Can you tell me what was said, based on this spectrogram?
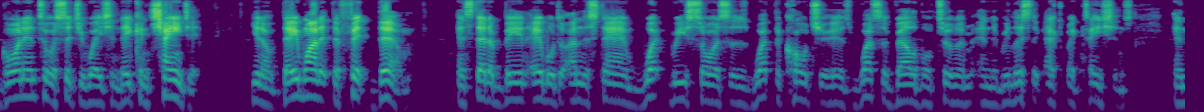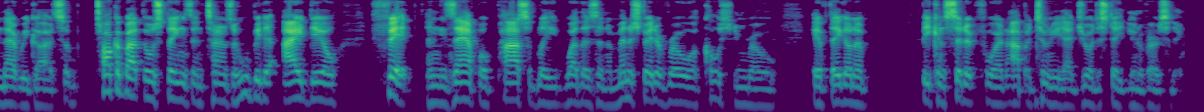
going into a situation they can change it. You know they want it to fit them instead of being able to understand what resources what the culture is what's available to them and the realistic expectations in that regard. So talk about those things in terms of who would be the ideal fit an example possibly whether it's an administrative role or coaching role if they're going to be considered for an opportunity at georgia state university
